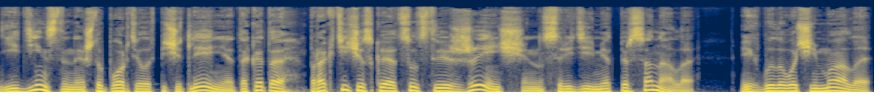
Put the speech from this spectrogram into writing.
Единственное, что портило впечатление, так это практическое отсутствие женщин среди медперсонала. Их было очень мало,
